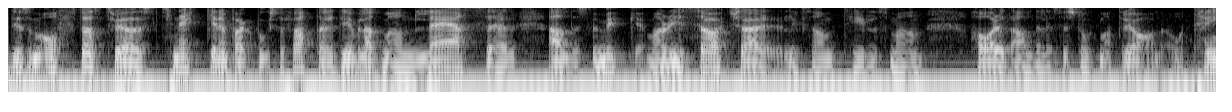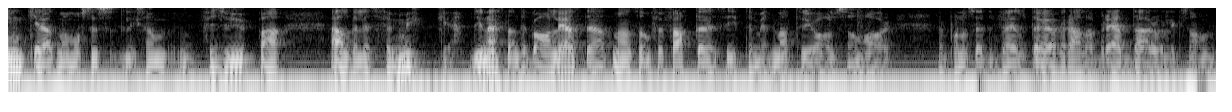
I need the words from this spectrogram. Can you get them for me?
det som oftast tror jag knäcker en fackboksförfattare det är väl att man läser alldeles för mycket. Man researchar liksom tills man har ett alldeles för stort material och tänker att man måste liksom fördjupa alldeles för mycket. Det är nästan det vanligaste, att man som författare sitter med ett material som har på något sätt vält över alla breddar och liksom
